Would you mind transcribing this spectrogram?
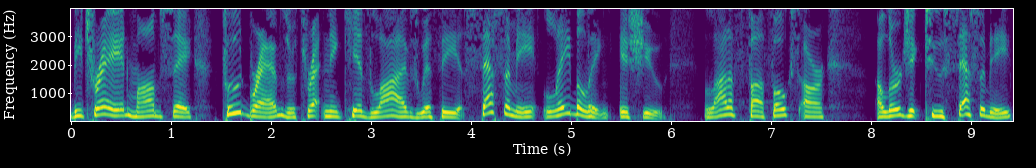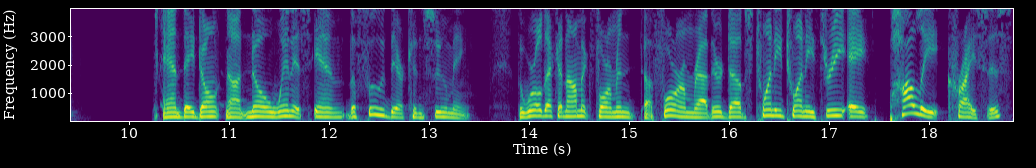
Betrayed, mobs say food brands are threatening kids' lives with the sesame labeling issue. A lot of uh, folks are allergic to sesame and they don't uh, know when it's in the food they're consuming. The World Economic Forum, uh, Forum rather dubs 2023 a poly crisis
